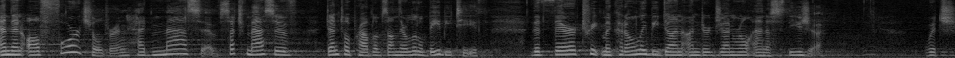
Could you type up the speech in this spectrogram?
And then all four children had massive, such massive dental problems on their little baby teeth that their treatment could only be done under general anesthesia, which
